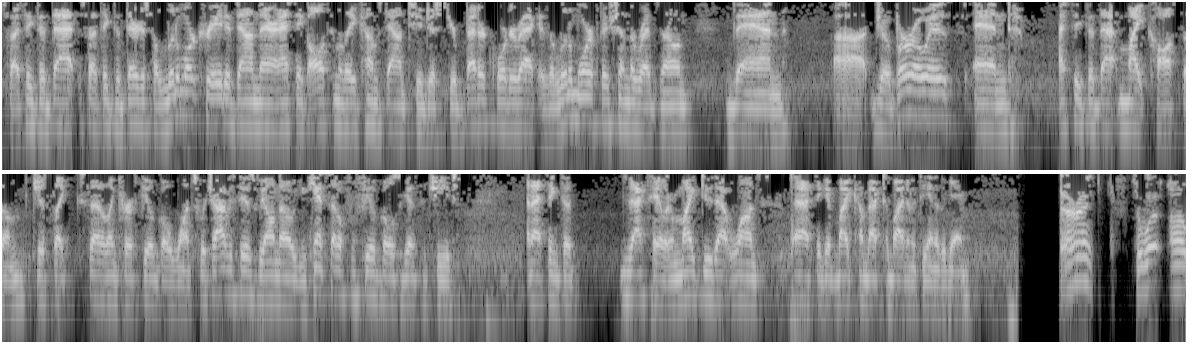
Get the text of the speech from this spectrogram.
So I think that that so I think that they're just a little more creative down there, and I think ultimately it comes down to just your better quarterback is a little more efficient in the red zone than uh, Joe Burrow is, and I think that that might cost them just like settling for a field goal once, which obviously, as we all know, you can't settle for field goals against the Chiefs. And I think that Zac Taylor might do that once, and I think it might come back to bite him at the end of the game. All right. So what uh,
